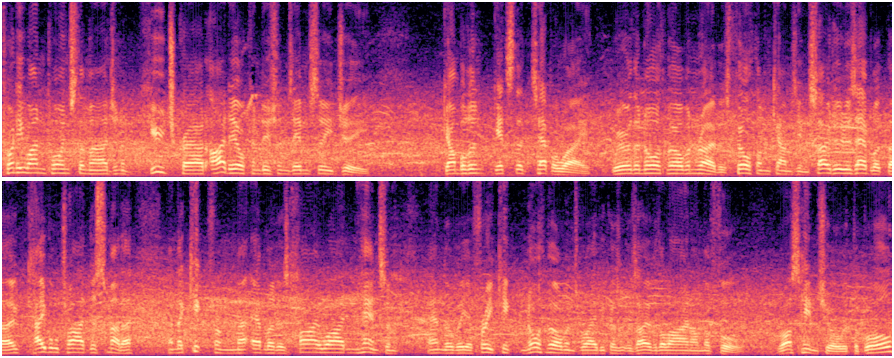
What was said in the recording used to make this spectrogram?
21 points the margin, a huge crowd, ideal conditions, MCG. Gumbleton gets the tap away. Where are the North Melbourne Rovers? Feltham comes in. So too does Ablett, though. Cable tried to smother, and the kick from uh, Ablett is high, wide, and handsome. And there'll be a free kick North Melbourne's way because it was over the line on the full. Ross Henshaw with the ball.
